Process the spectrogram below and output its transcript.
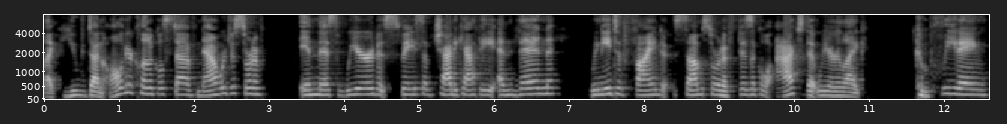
Like, you've done all of your clinical stuff. Now we're just sort of in this weird space of chatty Cathy. And then we need to find some sort of physical act that we are like completing,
